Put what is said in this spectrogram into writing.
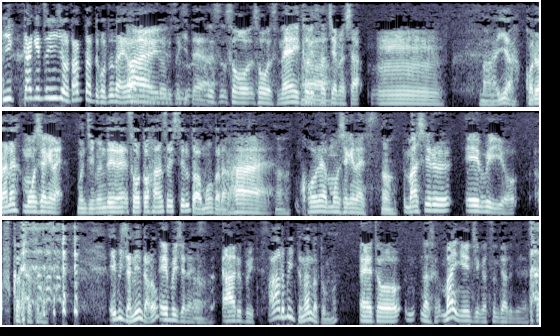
1ヶ月以上経ったってことだう。よ。はい誕生日過ぎて。そそう、そうですね。1ヶ月経っちゃいました。うーん。まあいいや、これはね、申し訳ない。もう自分で相当反省してるとは思うから。はい。これは申し訳ないです。うん。マシル AV を復活させます。エビじゃねえんだろ？AV じゃないです。うん RV です。?RV って何だと思う？えっ、と、なんですか、前にエンジンが積んであるんじゃないです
